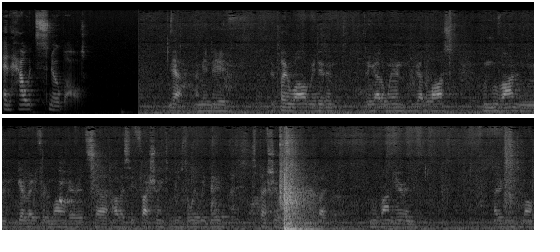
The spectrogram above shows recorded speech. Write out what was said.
and how it snowballed. Yeah, I mean, they, they played well. We didn't. They got a win. We got a loss. We move on and we get ready for tomorrow here. It's uh, obviously frustrating to lose the way we did, especially but move on here and try again tomorrow.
